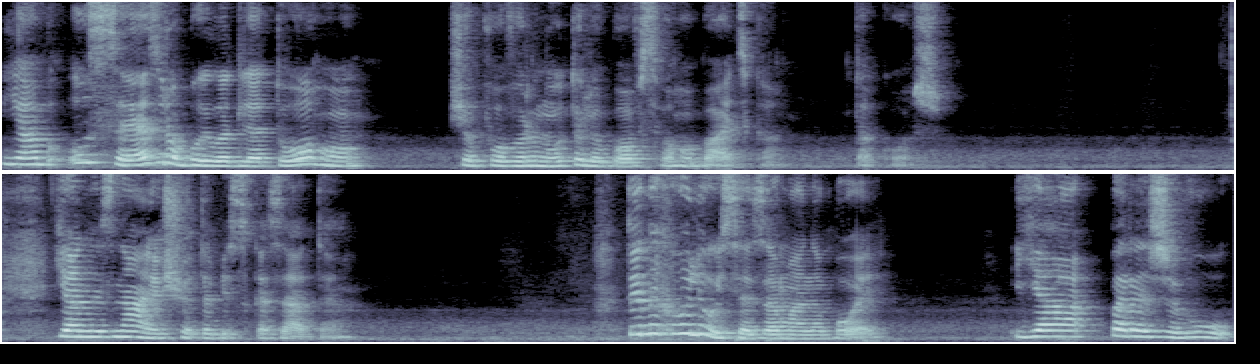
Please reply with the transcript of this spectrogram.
Я б усе зробила для того, щоб повернути любов свого батька також. Я не знаю, що тобі сказати. Ти не хвилюйся за мене, бой. Я переживу.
